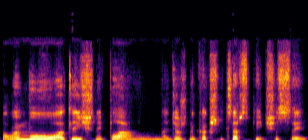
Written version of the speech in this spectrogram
По-моему, отличный план, надежный, как швейцарские часы.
